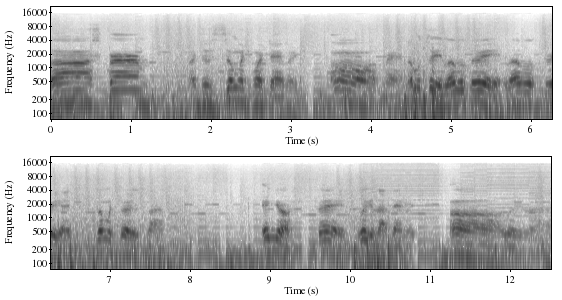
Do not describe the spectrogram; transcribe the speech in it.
ah, sperm. I do so much more damage. Oh man, level 3, level 3, level 3. I did so much better this time. In your face. Look at that damage. Oh, look at that.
